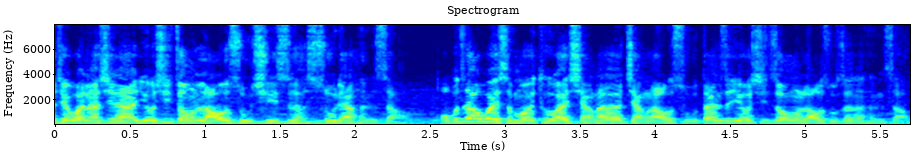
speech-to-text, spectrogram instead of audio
而且玩到现在，游戏中的老鼠其实数量很少。我不知道为什么会突然想到要讲老鼠，但是游戏中的老鼠真的很少。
